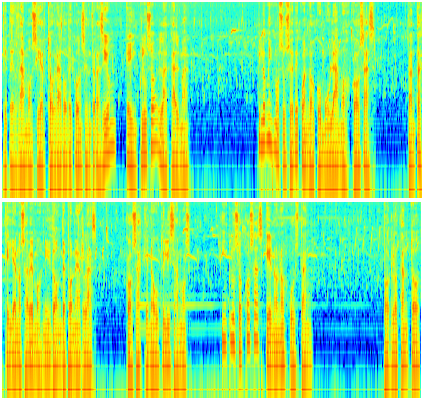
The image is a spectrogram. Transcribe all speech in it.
que perdamos cierto grado de concentración e incluso la calma. Y lo mismo sucede cuando acumulamos cosas, tantas que ya no sabemos ni dónde ponerlas, cosas que no utilizamos, incluso cosas que no nos gustan. Por lo tanto,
